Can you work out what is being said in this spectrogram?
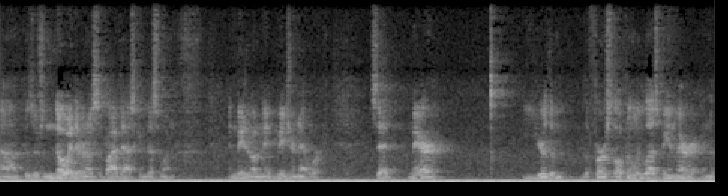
because uh, there's no way they're going to survive asking this one, and made it on a major network, said, Mayor, you're the, the first openly lesbian mayor in the,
